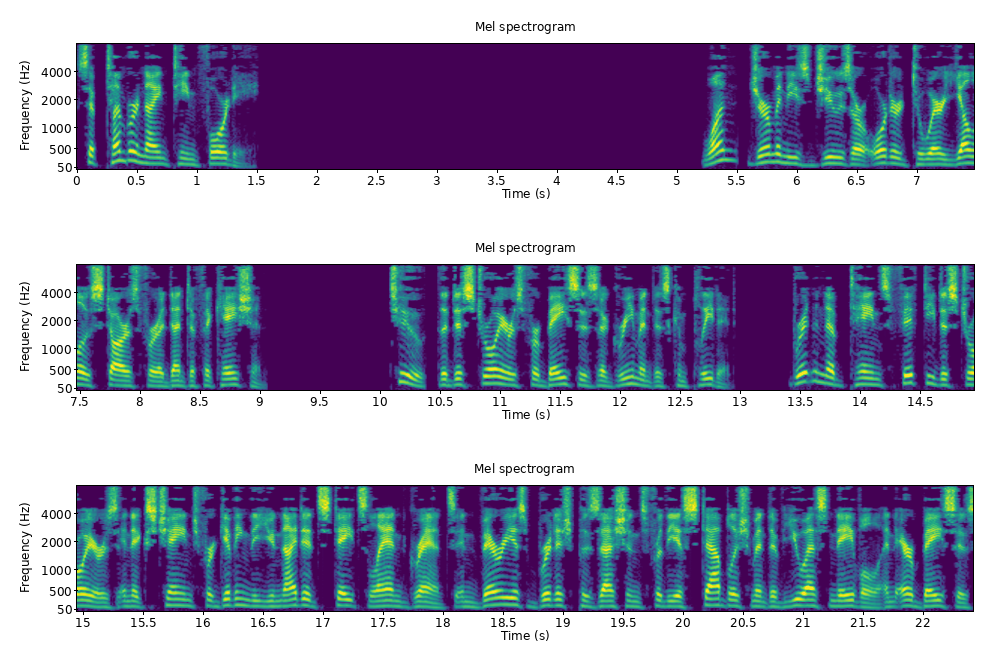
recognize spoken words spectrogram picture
September 1940 1. Germany's Jews are ordered to wear yellow stars for identification. 2. The Destroyers for Bases agreement is completed. Britain obtains 50 destroyers in exchange for giving the United States land grants in various British possessions for the establishment of U.S. naval and air bases,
